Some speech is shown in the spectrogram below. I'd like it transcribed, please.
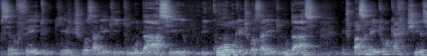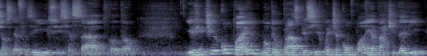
sendo feito e que a gente gostaria que, que mudasse e, e, como que a gente gostaria que mudasse. A gente passa meio que uma cartilha, assim, ó, você deve fazer isso, isso, assado, tal, tal. E a gente acompanha, não tem um prazo específico, a gente acompanha a partir dali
